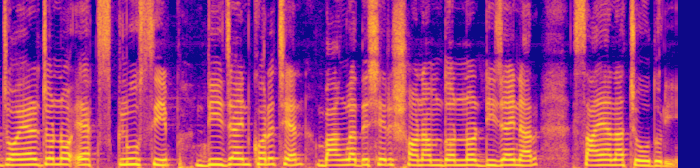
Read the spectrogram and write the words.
জয়ার জন্য এক্সক্লুসিভ ডিজাইন করেছেন বাংলাদেশের স্বনামধন্য ডিজাইনার সায়ানা চৌধুরী।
